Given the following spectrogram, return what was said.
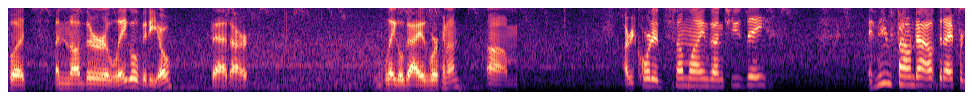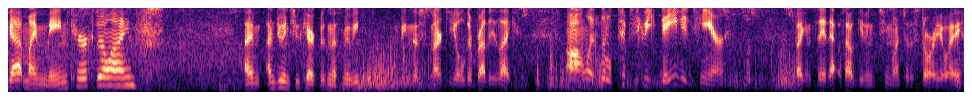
but another Lego video that our Lego guy is working on. Um, I recorded some lines on Tuesday and then found out that I forgot my main character lines. I'm, I'm doing two characters in this movie. I'm being the snarky older brother. He's like, oh, look, little Pipsqueak David's here. If I can say that without giving too much of the story away.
